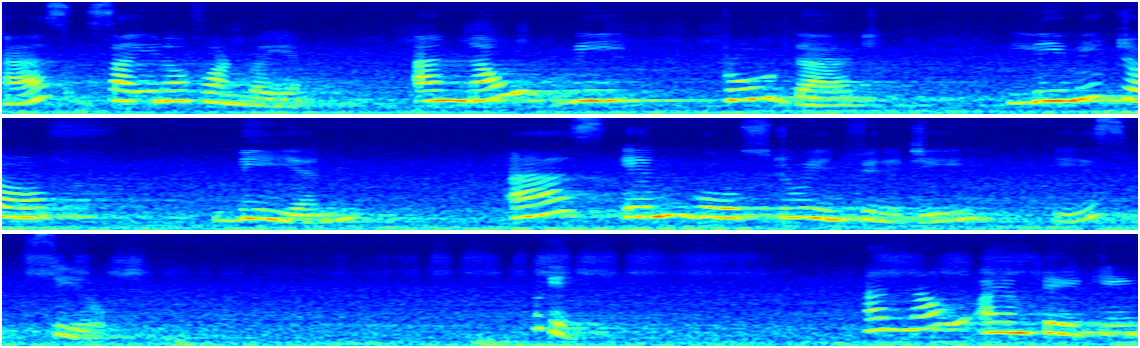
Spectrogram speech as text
as sine of 1 by n. And now we prove that limit of bn as n goes to infinity is 0 okay and now I am taking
